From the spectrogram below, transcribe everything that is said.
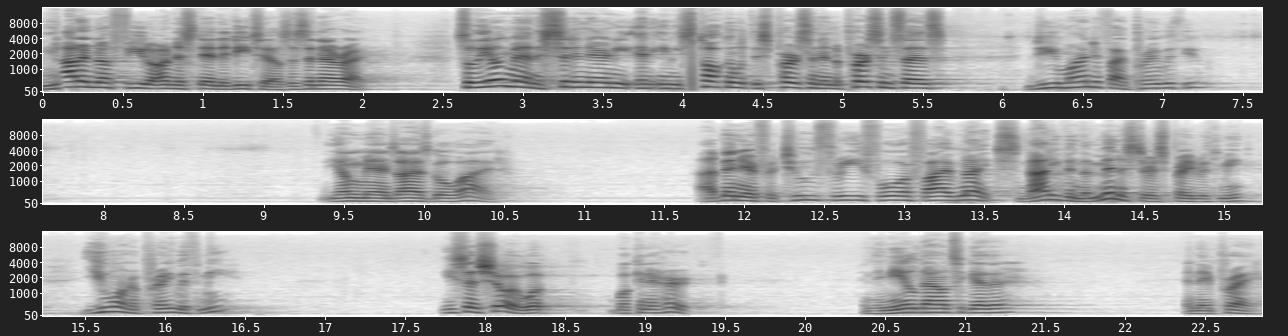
not enough for you to understand the details. Isn't that right? So the young man is sitting there and, he, and he's talking with this person, and the person says, Do you mind if I pray with you? The young man's eyes go wide. I've been here for two, three, four, five nights. Not even the minister has prayed with me. You want to pray with me? He says, Sure, what, what can it hurt? And they kneel down together and they pray.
